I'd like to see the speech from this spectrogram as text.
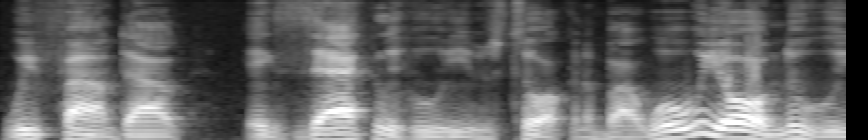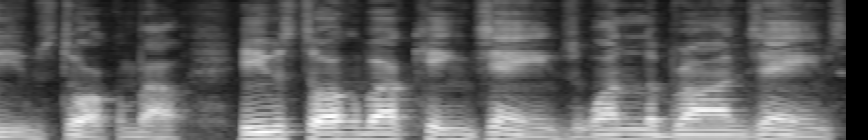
we found out exactly who he was talking about. Well, we all knew who he was talking about. He was talking about King James, one LeBron James,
